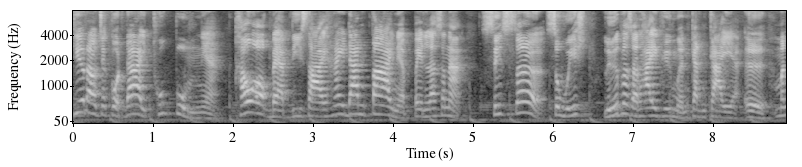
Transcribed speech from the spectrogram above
ที่เราจะกดได้ทุกปุ่มเนี่ยเขาออกแบบดีไซน์ให้ด้านใต้เนี่ยเป็นลักษณะ scissor switch หรือภาษาไทยคือเหมือนกันไกอะเออ มัน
